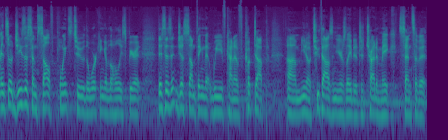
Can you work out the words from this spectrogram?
And so Jesus himself points to the working of the Holy Spirit. This isn't just something that we've kind of cooked up, um, you know, 2,000 years later to try to make sense of it.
